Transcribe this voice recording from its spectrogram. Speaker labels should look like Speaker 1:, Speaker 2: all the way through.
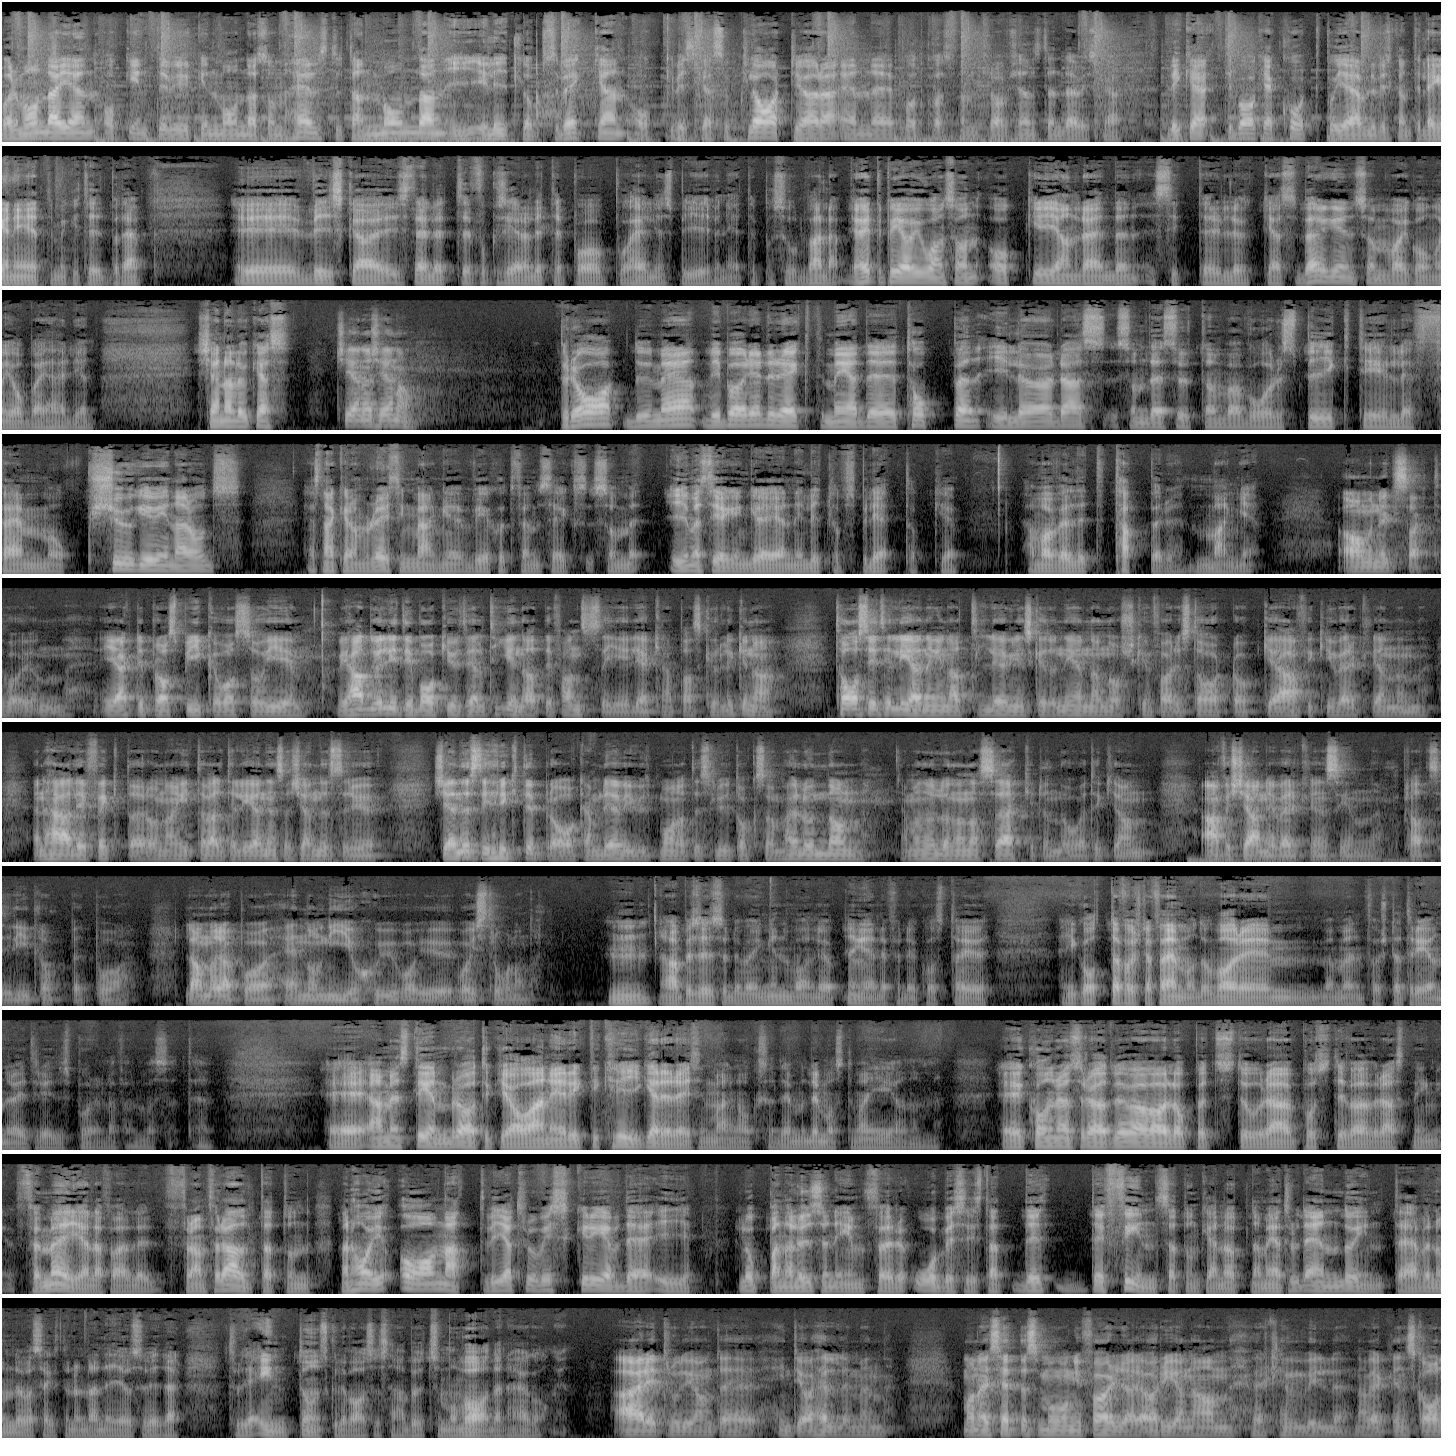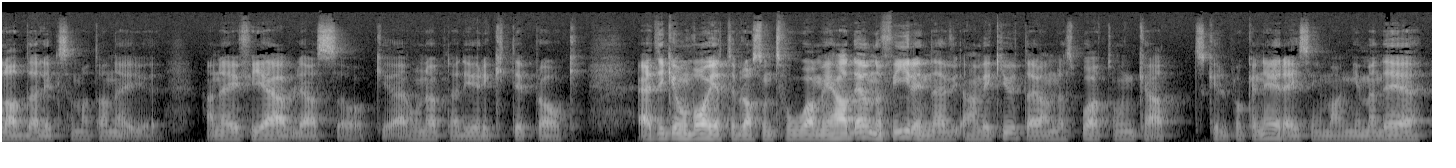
Speaker 1: var det måndag igen och inte vilken måndag som helst utan måndagen i Elitloppsveckan och vi ska såklart göra en eh, podcast från Travtjänsten där vi ska blicka tillbaka kort på Gävle. Vi ska inte lägga ner jättemycket tid på det. Eh, vi ska istället fokusera lite på, på helgens begivenheter på Solvalla. Jag heter P.A. Johansson och i andra änden sitter Lukas Berggren som var igång och jobbade i helgen. Tjena Lukas!
Speaker 2: Tjena tjena!
Speaker 1: Bra, du är med. Vi börjar direkt med eh, toppen i lördags som dessutom var vår spik till 5.20 i vinnarodds. Jag snackar om Racing Mange V756 som i och med segern grejade en Elitloppsbiljett och eh, han var väldigt tapper, Mange.
Speaker 2: Ja men exakt, det var ju en, jäkligt bra spik av oss och vi, vi hade väl lite i bakhuvudet hela tiden att det fanns i leken att han skulle kunna ta sig till ledningen, att Löfgren skulle ner den där norsken före start och ja, han fick ju verkligen en, en härlig effekt där och när han hittade väl till ledningen så kändes det ju kändes det riktigt bra och han blev ju utmanad till slut också. Han höll undan, ja, man höll undan säkert ändå. Jag tycker han, han förtjänar ju verkligen sin plats i Elitloppet. På, landade där på 1.09,7 var ju, var ju strålande.
Speaker 1: Mm, ja precis, och det var ingen vanlig öppning heller för det kostar ju... Han gick åtta första fem och då var det mm, ja, men, första 300 i tredje spår i alla fall. Så att, eh, eh, ja men stenbra tycker jag och han är en riktig krigare racingman också. Det, det, måste man ge honom. Eh, Konrads Rödluva var loppets stora positiva överraskning. För mig i alla fall. Framförallt att hon... Man har ju anat, jag tror vi skrev det i loppanalysen inför Åby sist att det, det, finns att hon kan öppna men jag trodde ändå inte, även om det var 1609 och så vidare, trodde jag inte hon skulle vara så snabb ut som hon var den här gången.
Speaker 2: Nej, det trodde jag inte, inte jag heller men man har ju sett det så många gånger förr där i Örjan när han verkligen vill, när han verkligen ska ladda liksom att han är ju, han är ju förjävlig alltså och eh, hon öppnade ju riktigt bra och jag tycker hon var jättebra som tvåa men jag hade ändå feeling när han gick ut där i andra spår att hon skulle plocka ner Racing Mange men det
